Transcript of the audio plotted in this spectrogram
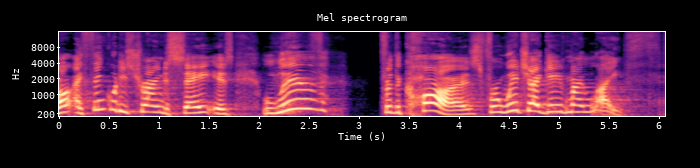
Well, I think what he's trying to say is live for the cause for which I gave my life.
